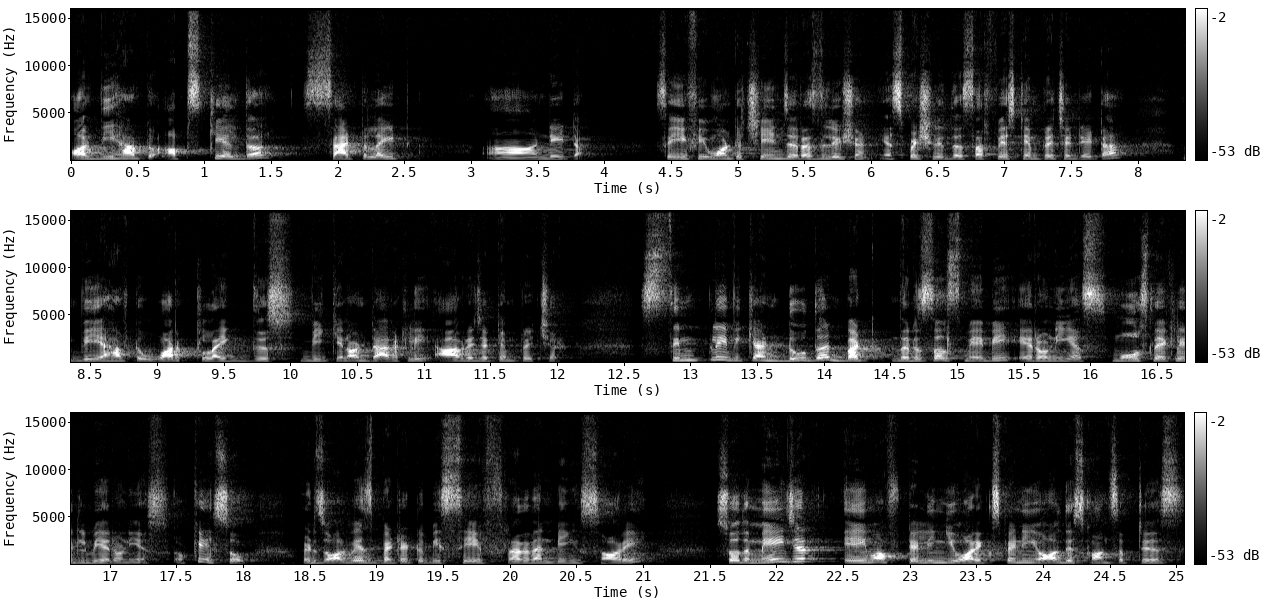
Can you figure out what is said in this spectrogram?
or we have to upscale the satellite uh, data. So, if you want to change the resolution especially the surface temperature data we have to work like this we cannot directly average a temperature. Simply we can do that but the results may be erroneous most likely it will be erroneous ok. So, it is always better to be safe rather than being sorry. So, the major aim of telling you or explaining you all this concept is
